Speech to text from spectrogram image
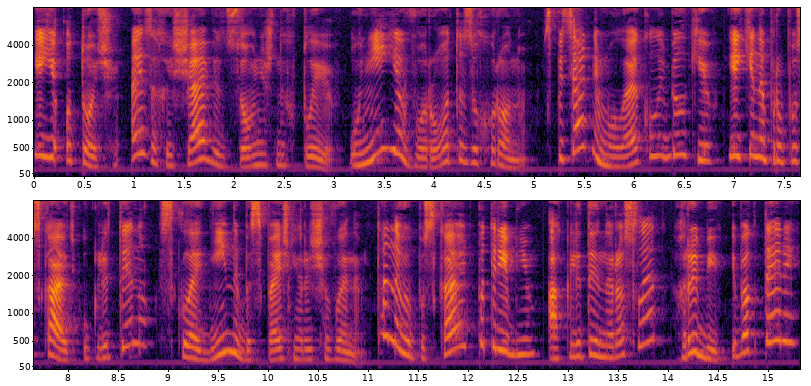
її оточує, а й захищає від зовнішніх впливів. У ній є ворота з охороною, спеціальні молекули білків, які не пропускають у клітину складні небезпечні речовини та не випускають потрібні. А клітини рослин, грибів і бактерій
